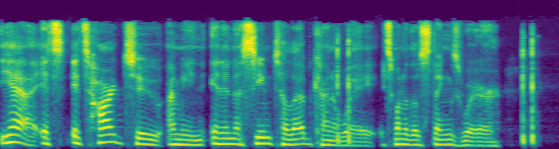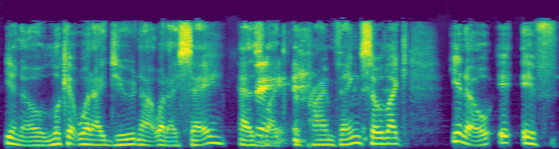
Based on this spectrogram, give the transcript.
Yeah it's it's hard to i mean in an Nassim Taleb kind of way it's one of those things where you know look at what i do not what i say as right. like the prime thing. So like you know if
